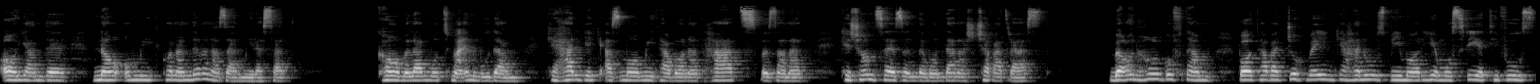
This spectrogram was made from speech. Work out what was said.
آینده ناامید کننده به نظر می رسد کاملا مطمئن بودم که هر یک از ما می تواند حدس بزند که شانس زنده ماندنش چقدر است. به آنها گفتم با توجه به اینکه هنوز بیماری مصری تیفوس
